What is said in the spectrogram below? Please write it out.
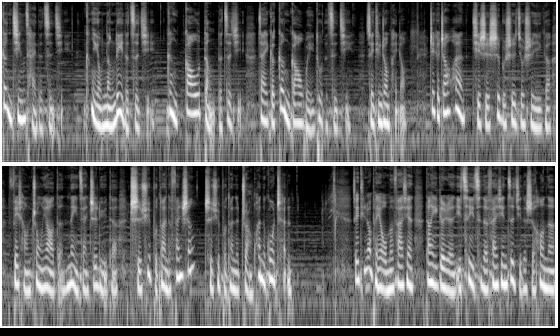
更精彩的自己，更有能力的自己，更高等的自己，在一个更高维度的自己。所以，听众朋友，这个召唤其实是不是就是一个非常重要的内在之旅的持续不断的翻升，持续不断的转换的过程？所以，听众朋友，我们发现，当一个人一次一次的翻新自己的时候呢，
